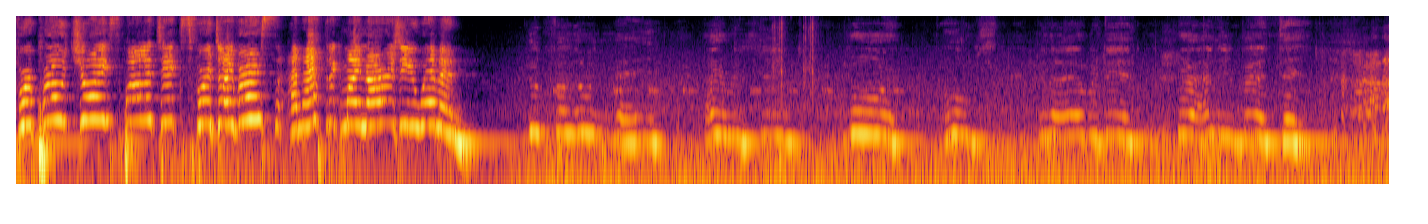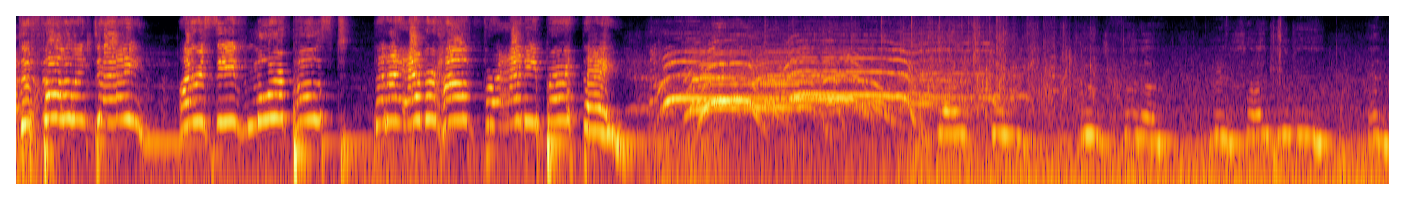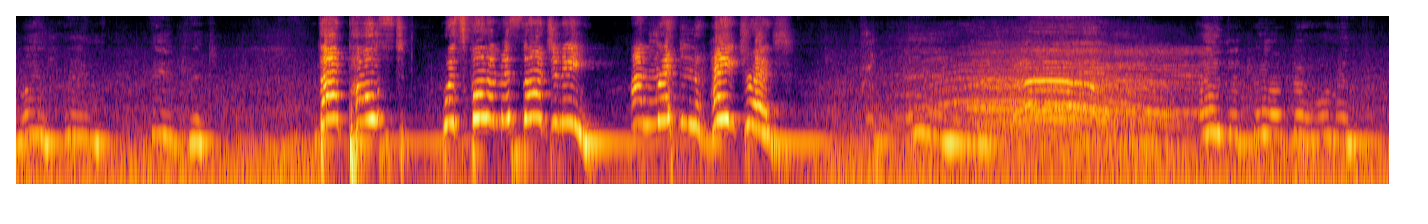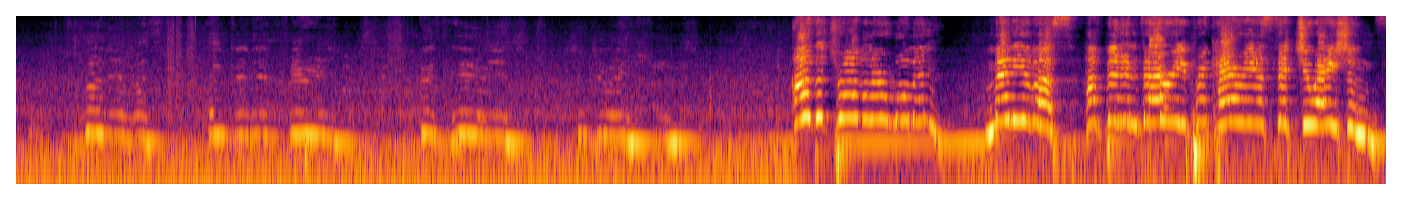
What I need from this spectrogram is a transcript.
for pro-choice politics for diverse and ethnic minority women. The following day, I received more posts than I ever did for any birthday. The following misogyny and right-wing hatred. That post was full of misogyny and written hatred. As a traveler woman, many of us have been in very precarious situations. As a traveller woman, many of us have been in very precarious situations.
